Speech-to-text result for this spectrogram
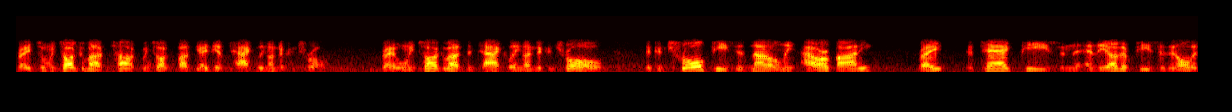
right? So when we talk about tuck, we talk about the idea of tackling under control, right? When we talk about the tackling under control, the control piece is not only our body, right? The tag piece and the, and the other pieces and all the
